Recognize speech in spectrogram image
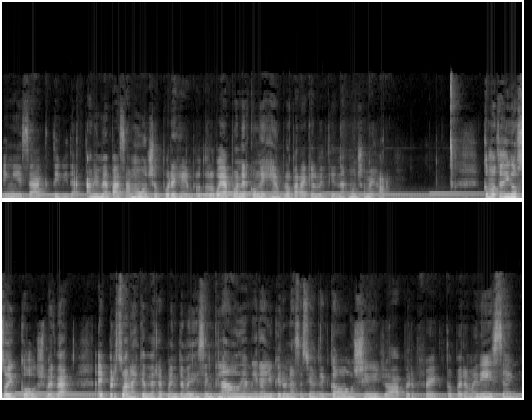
en esa actividad. A mí me pasa mucho, por ejemplo, te lo voy a poner con ejemplo para que lo entiendas mucho mejor. Como te digo, soy coach, ¿verdad? Hay personas que de repente me dicen, Claudia, mira, yo quiero una sesión de coaching y yo, ah, perfecto, pero me dicen,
